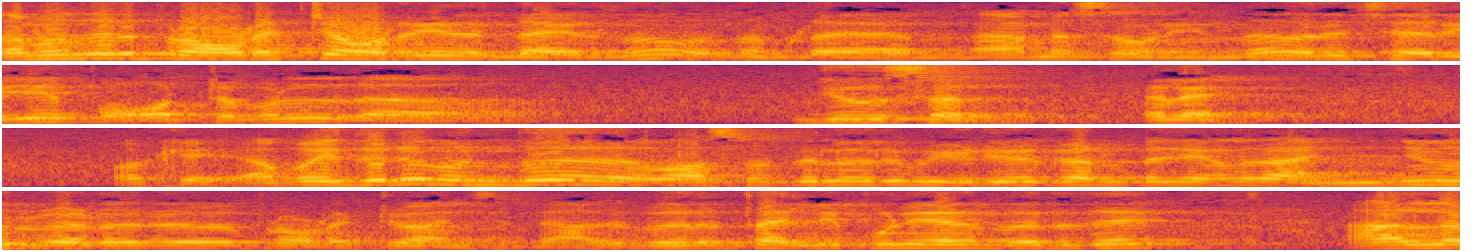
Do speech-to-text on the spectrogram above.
നമ്മളൊരു പ്രോഡക്റ്റ് ഓർഡർ ചെയ്തിട്ടുണ്ടായിരുന്നു നമ്മുടെ ആമസോണിൽ നിന്ന്. ഒരു ചെറിയ പോർട്ടബിൾ ജ്യൂസർ അല്ലേ? ഓക്കെ അപ്പോൾ ഇതിന് മുൻപ് വാസ്തവത്തിൽ ഒരു വീഡിയോ കണ്ടിട്ട് ഞങ്ങൾ അഞ്ഞൂറ് രൂപയുടെ ഒരു പ്രോഡക്റ്റ് വാങ്ങിച്ചിട്ടുണ്ട്. അത് വെറുതെ തല്ലിപ്പൊളിയാണ്. വെറുതെ ആളെ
